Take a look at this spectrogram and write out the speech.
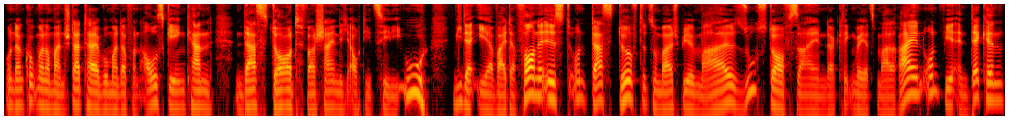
Und dann gucken wir nochmal einen Stadtteil, wo man davon ausgehen kann, dass dort wahrscheinlich auch die CDU wieder eher weiter vorne ist. Und das dürfte zum Beispiel mal Suchsdorf sein. Da klicken wir jetzt mal rein und wir entdecken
